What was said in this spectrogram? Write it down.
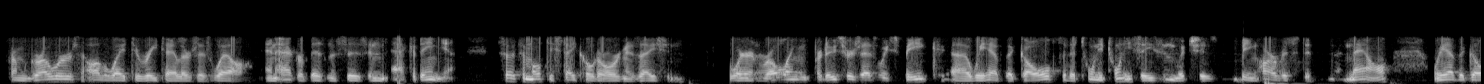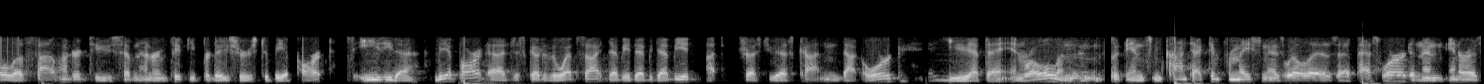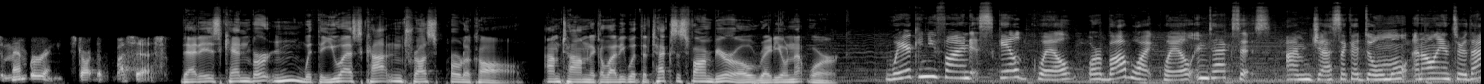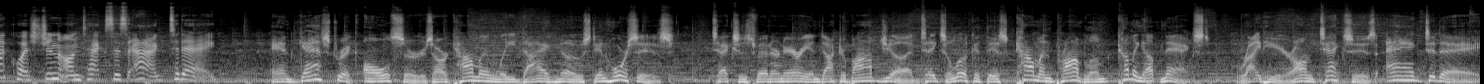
from growers all the way to retailers as well, and agribusinesses and academia. So it's a multi-stakeholder organization. We're enrolling producers as we speak. Uh, we have the goal for the 2020 season, which is being harvested now, we have the goal of 500 to 750 producers to be a part. It's easy to be a part. Uh, just go to the website, www.trustuscotton.org. You have to enroll and put in some contact information as well as a password and then enter as a member and start the process. That is Ken Burton with the U.S. Cotton Trust Protocol. I'm Tom Nicoletti with the Texas Farm Bureau Radio Network. Where can you find scaled quail or bobwhite quail in Texas? I'm Jessica Domel, and I'll answer that question on Texas Ag today. And gastric ulcers are commonly diagnosed in horses. Texas veterinarian Dr. Bob Judd takes a look at this common problem coming up next, right here on Texas Ag Today.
